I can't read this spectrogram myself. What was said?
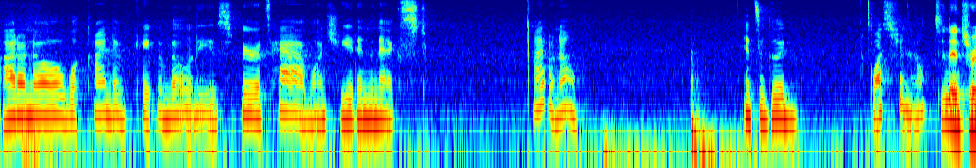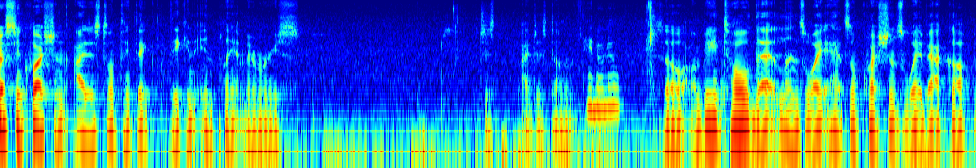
I don't know what kind of capabilities spirits have once you get in the next. I don't know. It's a good question, though. It's an interesting question. I just don't think they they can implant memories. Just I just don't. I don't know. So I'm being told that Lynn's White had some questions way back up,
